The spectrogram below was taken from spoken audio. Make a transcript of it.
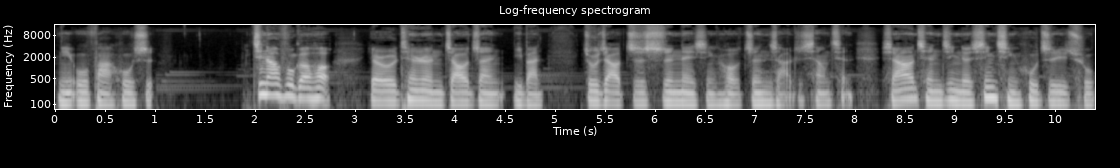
你无法忽视。进到副歌后，犹如天人交战一般，主角直视内心后挣扎着向前，想要前进的心情呼之欲出。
